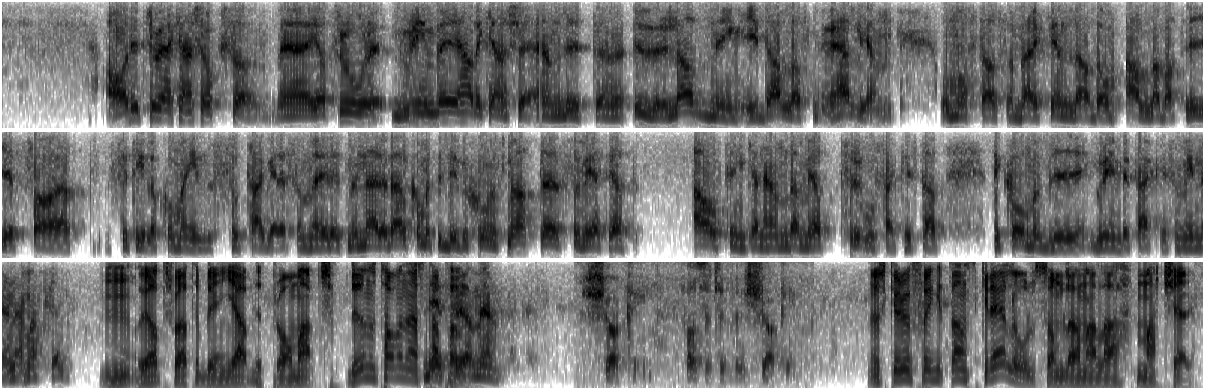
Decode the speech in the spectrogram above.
Ja, det tror jag kanske också. Eh, Jag tror Green Bay hade kanske en liten urladdning i Dallas nu i helgen och måste alltså verkligen ladda om alla batterier för att se till att komma in så taggade som möjligt. Men när det väl kommer till divisionsmöte så vet jag att allting kan hända, men jag tror faktiskt att det kommer bli Green Bay Packers som vinner den här matchen. Mm, och jag tror att det blir en jävligt bra match. Du, nu tar vi nästa Det tror jag punkt. med. Shocking. Positively shocking. Nu ska du få hitta en skräll, Olsson, bland alla matcher.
